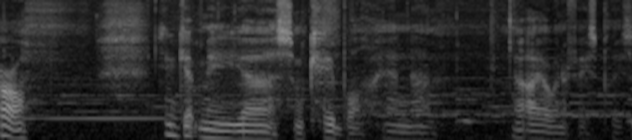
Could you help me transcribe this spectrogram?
Carl, you get me uh, some cable and uh, I/O interface, please.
